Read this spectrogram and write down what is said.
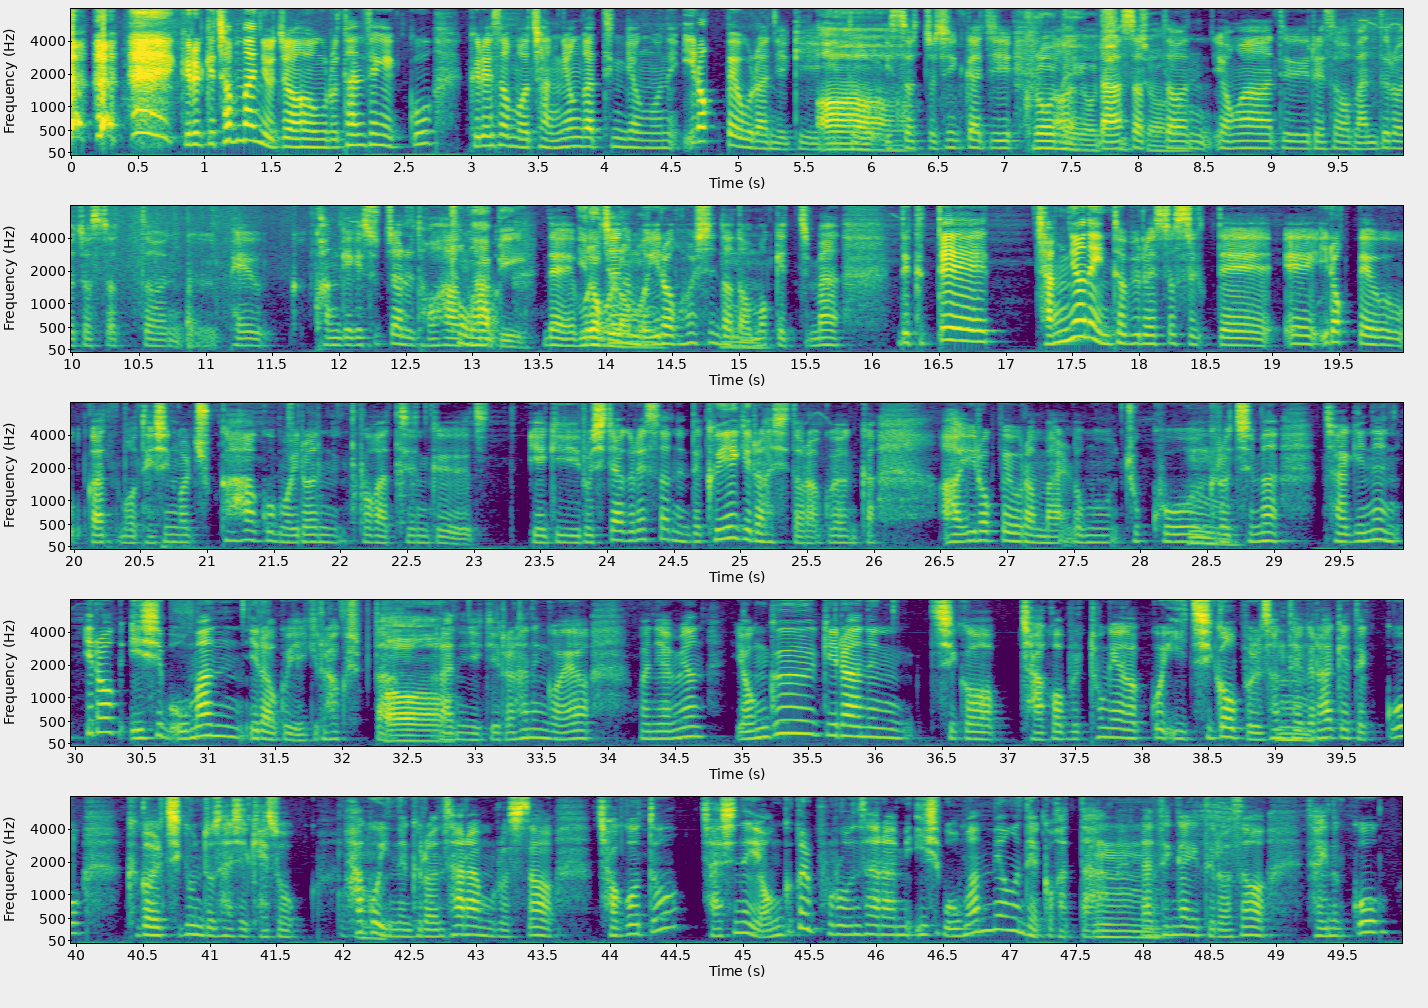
그렇게 천만 요정으로 탄생했고 그래서 뭐 작년 같은 경우는 1억 배우란 얘기도 아. 있었죠. 지금까지 그러네요, 어, 나왔었던 영화들에서 만들어졌었던 그 배우 그 관객의 숫자를 더하고 총합이 네, 뭐 1억을 이제는 뭐 넘은. 1억 훨씬 더 음. 넘었겠지만 근데 그때 작년에 인터뷰를 했었을 때에 1억 배우가 뭐 되신 걸 축하하고 뭐 이런 거 같은 그 얘기로 시작을 했었는데 그 얘기를 하시더라고요. 그러니까 아 1억 배우란 말 너무 좋고 음. 그렇지만 자기는 1억 25만이라고 얘기를 하고 싶다라는 얘기를 하는 거예요. 왜냐하면 연극이라는 직업 작업을 통해 갖고 이 직업을 선택을 음. 하게 됐고 그걸 지금도 사실 계속 하고 음. 있는 그런 사람으로서 적어도 자신의 연극을 보러 온 사람이 25만 명은 될 것 같다라는 음. 생각이 들어서 자기는 꼭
